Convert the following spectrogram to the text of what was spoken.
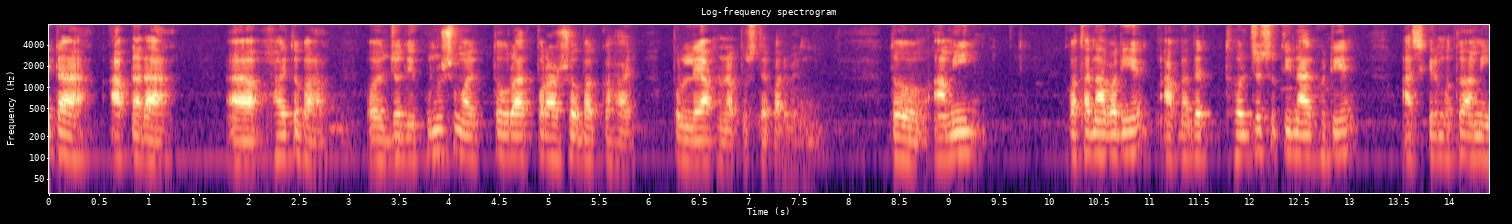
এটা আপনারা হয়তোবা যদি কোনো সময় তৌরাত পড়ার সৌভাগ্য হয়, পড়লে আপনারা বুঝতে পারবেন। তো আমি কথা না বাড়িয়ে, আপনাদের ধৈর্যচ্যুতি না ঘটিয়ে, আজকের মতো আমি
